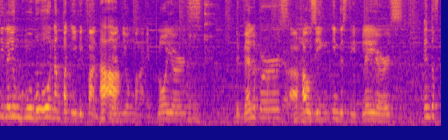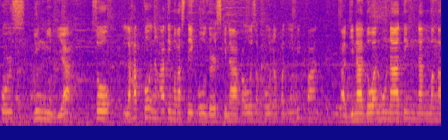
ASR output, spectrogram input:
sila yung bumubuo ng Pag-ibig Fund. Oo. Yan yung mga employers, developers, ah, housing industry players, and of course, yung media. So, lahat po ng ating mga stakeholders, kinakausap po ng Pag-ibig Fund, ah, ginagawan ho natin ng mga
